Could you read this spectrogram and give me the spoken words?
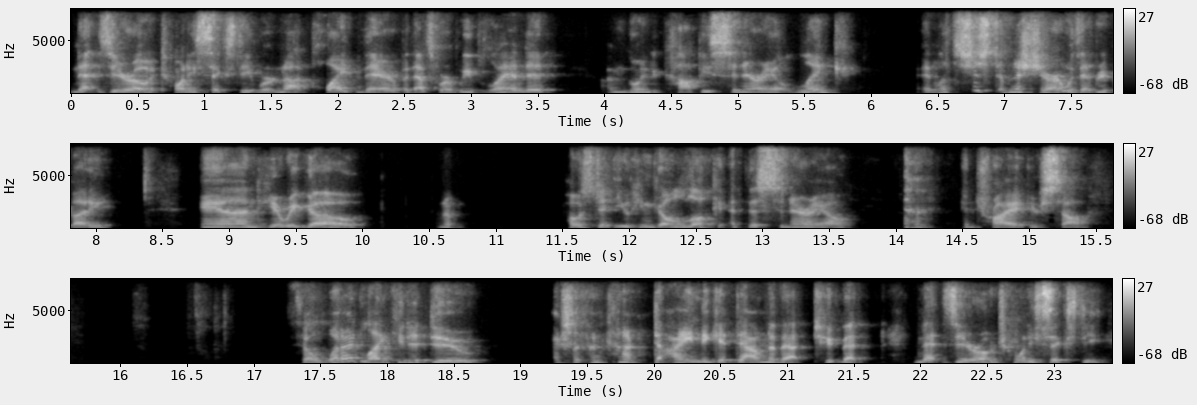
net zero at 2060. We're not quite there, but that's where we've landed. I'm going to copy scenario link, and let's just, I'm going to share it with everybody. And here we go. I'm gonna post it. You can go look at this scenario and try it yourself. So what I'd like you to do, actually, I'm kind of dying to get down to that, to that net zero 2060,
